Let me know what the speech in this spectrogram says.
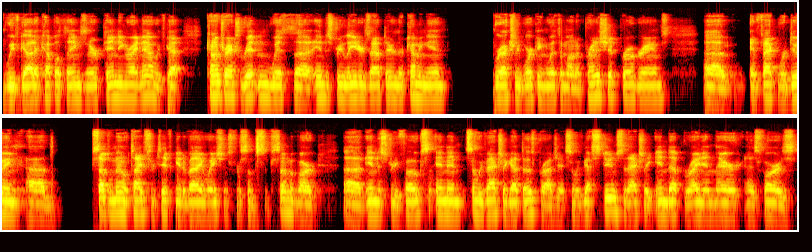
We've got a couple of things that are pending right now. We've got contracts written with uh, industry leaders out there. They're coming in. We're actually working with them on apprenticeship programs. Uh, in fact we're doing uh, supplemental type certificate evaluations for some some of our uh, industry folks. And then, so we've actually got those projects. So we've got students that actually end up right in there as far as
